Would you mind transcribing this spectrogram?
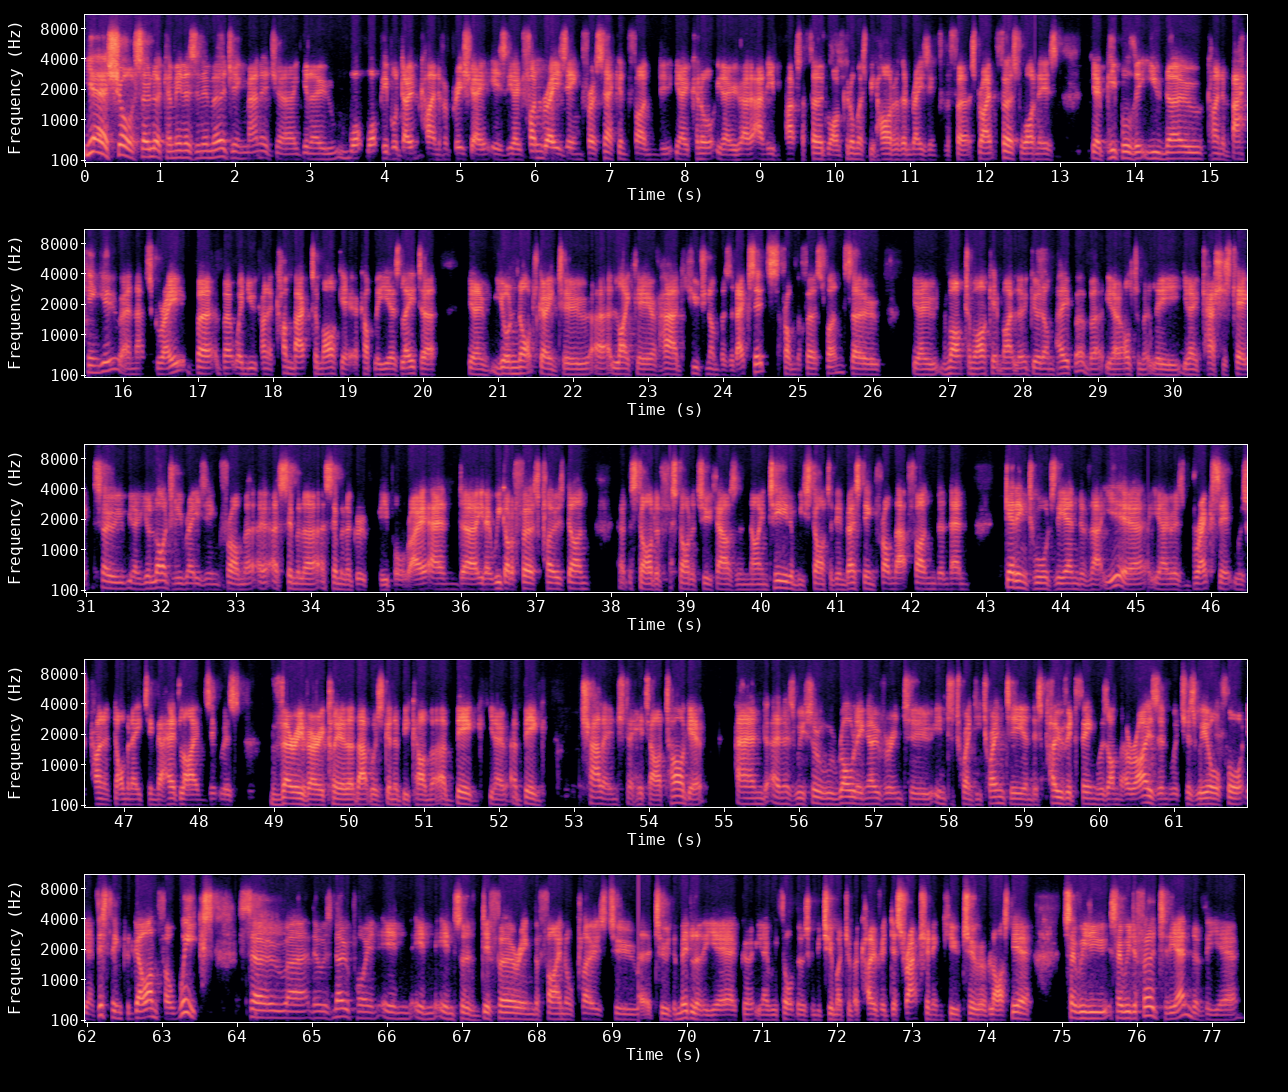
Yeah, sure. So look, I mean, as an emerging manager, you know, what what people don't kind of appreciate is, you know, fundraising for a second fund, you know, can all, you know, and even perhaps a third one can almost be harder than raising for the first, right? First one is, you know, people that you know kind of backing you, and that's great. But but when you kind of come back to market a couple of years later, you know, you're not going to uh, likely have had huge numbers of exits from the first fund. So you know mark to market might look good on paper but you know ultimately you know cash is king. So you know you're largely raising from a, a similar a similar group of people right? And uh, you know we got a first close done at the start of start of 2019 and we started investing from that fund. And then getting towards the end of that year you know as brexit was kind of dominating the headlines it was very very clear that that was going to become a big you know a big challenge to hit our target and and as we sort of were rolling over into into 2020 and this covid thing was on the horizon which as we all thought you know this thing could go on for weeks. So uh, there was no point in in in sort of deferring the final close to uh, to the middle of the year. You know we thought there was going to be too much of a covid distraction in q2 of last year. So we so we deferred to the end of the year.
